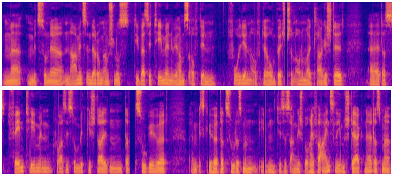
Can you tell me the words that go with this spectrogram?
man mit so einer Namensänderung am Schluss diverse Themen, wir haben es auf den Folien auf der Homepage dann auch nochmal klargestellt, äh, dass Fan-Themen quasi so mitgestalten dazu gehört. Ähm, es gehört dazu, dass man eben dieses angesprochene Vereinsleben stärkt, ne? dass man,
